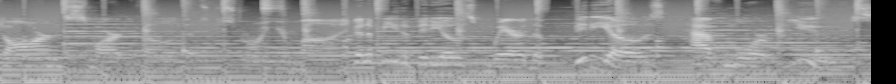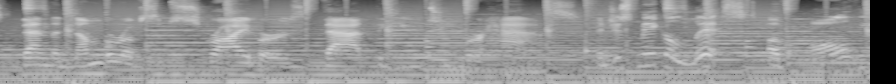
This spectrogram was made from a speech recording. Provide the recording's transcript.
darn smartphone that's destroying your mind. It's gonna be the videos where the videos have more views than the number of subscribers that the YouTuber has and just make a list of all these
